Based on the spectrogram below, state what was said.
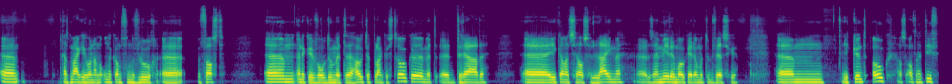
Uh, dat maak je gewoon aan de onderkant van de vloer uh, vast. Um, en dat kun je bijvoorbeeld doen met uh, houten planken stroken, met uh, draden. je kan het zelfs lijmen. er zijn meerdere mogelijkheden om het te bevestigen. Um, je kunt ook als alternatief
